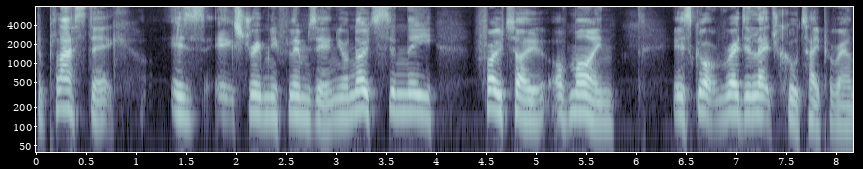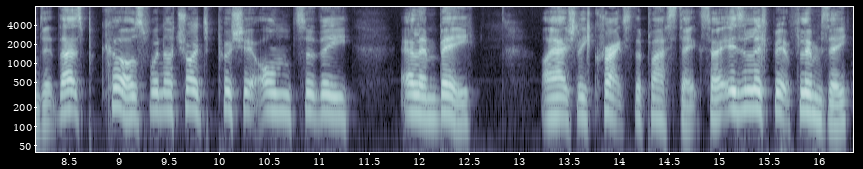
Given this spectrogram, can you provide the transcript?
the plastic is extremely flimsy, and you'll notice in the photo of mine it's got red electrical tape around it. That's because when I tried to push it onto the LNB, I actually cracked the plastic. So it is a little bit flimsy.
